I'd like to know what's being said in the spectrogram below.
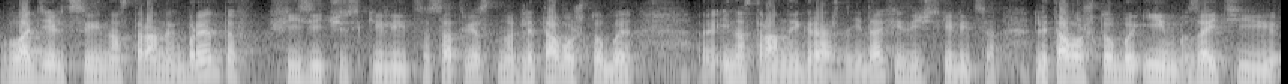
владельцы иностранных брендов, физические лица, соответственно, для того, чтобы э, иностранные граждане, да, физические лица, для того, чтобы им зайти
